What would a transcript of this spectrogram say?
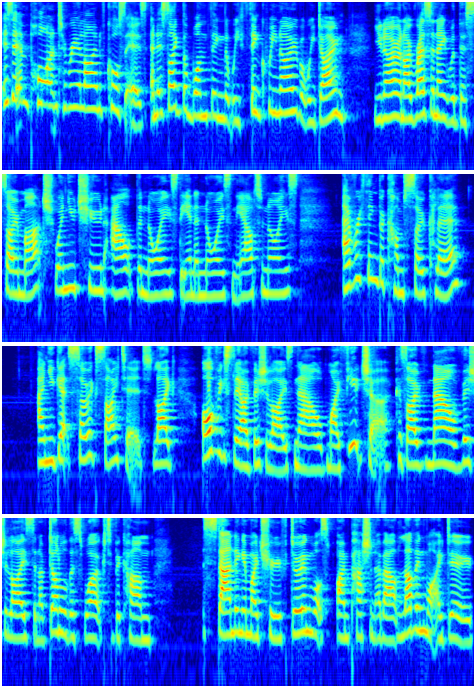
is it important to realign? Of course it is. And it's like the one thing that we think we know, but we don't, you know, and I resonate with this so much. When you tune out the noise, the inner noise and the outer noise, everything becomes so clear and you get so excited. Like, obviously, I visualize now my future because I've now visualized and I've done all this work to become standing in my truth, doing what I'm passionate about, loving what I do,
